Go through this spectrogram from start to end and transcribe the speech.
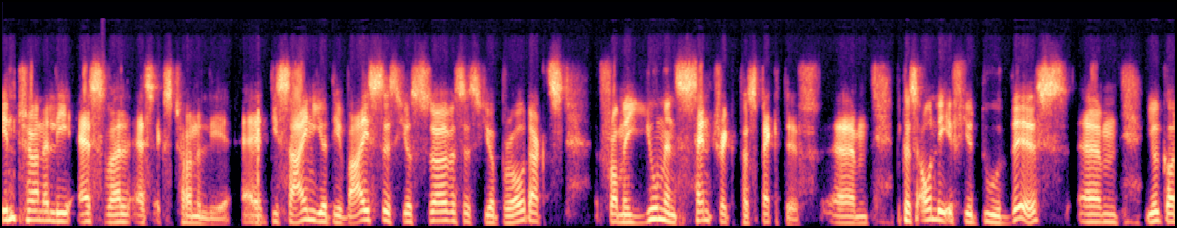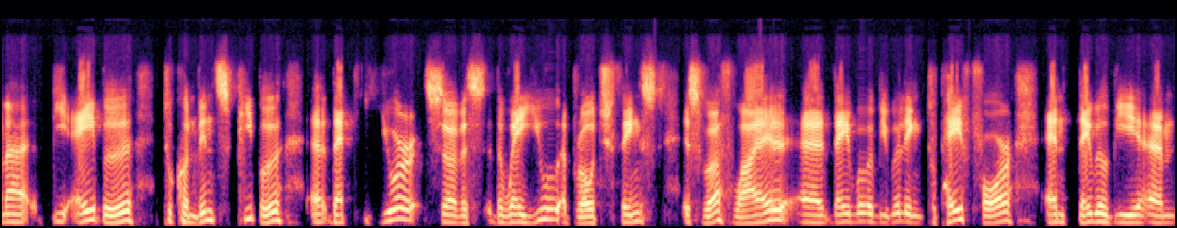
internally as well as externally. Uh, design your devices, your services, your products from a human centric perspective. Um, because only if you do this, um, you're to be able to convince people uh, that your service, the way you approach things, is worthwhile. Uh, they will be willing to pay for, and they will be um,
